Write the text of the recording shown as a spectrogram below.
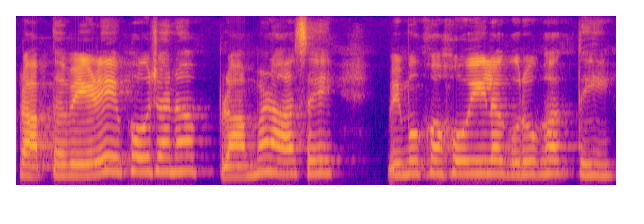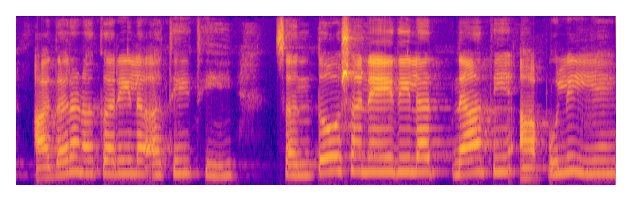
प्राप्त वेळे भोजन ब्राह्मणाचे विमुख होईल गुरुभक्ती आदरण करील अतिथी संतोषने दिल ज्ञाती आपुलिये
